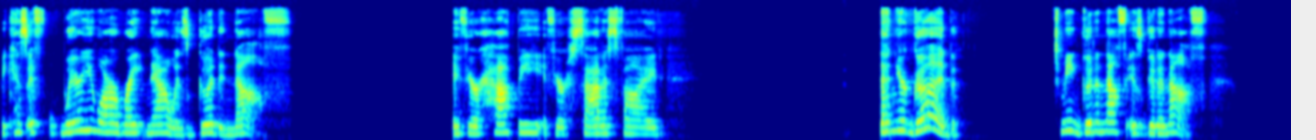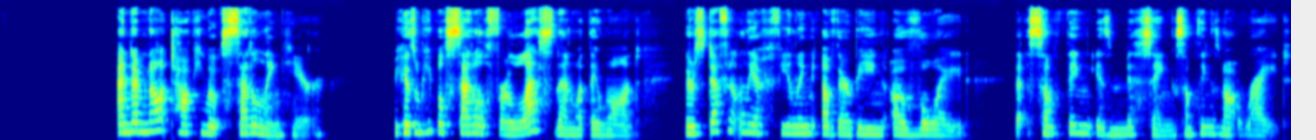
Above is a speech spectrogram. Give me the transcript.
Because if where you are right now is good enough, if you're happy, if you're satisfied, then you're good. To me, good enough is good enough. And I'm not talking about settling here, because when people settle for less than what they want, there's definitely a feeling of there being a void, that something is missing, something's not right.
